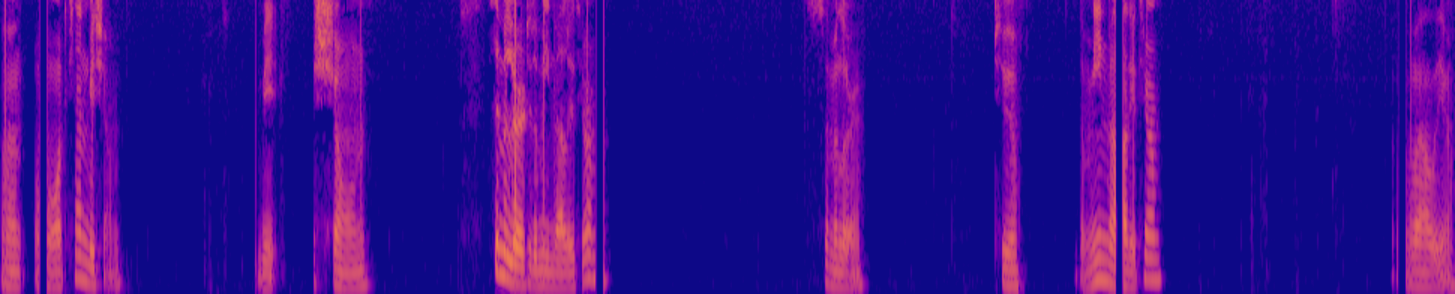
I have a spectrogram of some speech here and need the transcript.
um, what can be shown? Be shown. Similar to the mean value theorem. Similar to the mean value theorem. Value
